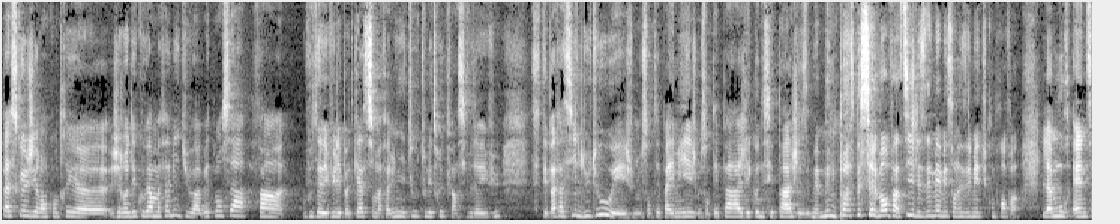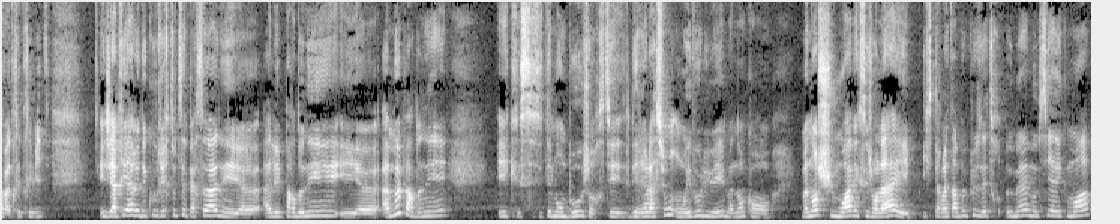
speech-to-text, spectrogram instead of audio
Parce que j'ai rencontré, euh, j'ai redécouvert ma famille, tu vois, bêtement ça. Enfin, vous avez vu les podcasts sur ma famille et tout, tous les trucs. Enfin, si vous avez vu, c'était pas facile du tout et je me sentais pas aimée, je me sentais pas, je les connaissais pas, je les aimais même pas spécialement. Enfin, si, je les aimais, mais sans les aimer, tu comprends. Enfin, l'amour-haine, ça va très très vite. Et j'ai appris à redécouvrir toutes ces personnes et euh, à les pardonner et euh, à me pardonner. Et que c'est tellement beau, genre, les relations ont évolué. Maintenant, quand, maintenant, je suis moi avec ces gens-là et ils se permettent un peu plus d'être eux-mêmes aussi avec moi.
